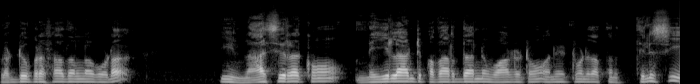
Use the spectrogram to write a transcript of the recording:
లడ్డూ ప్రసాదంలో కూడా ఈ నాసిరకం నెయ్యి లాంటి పదార్థాన్ని వాడటం అనేటువంటిది అతను తెలిసి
